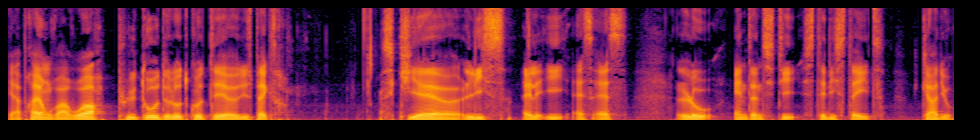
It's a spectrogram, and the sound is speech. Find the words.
Et après, on va avoir plutôt de l'autre côté du spectre ce qui est euh, LISS, L-I-S-S, Low Intensity Steady State Cardio,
